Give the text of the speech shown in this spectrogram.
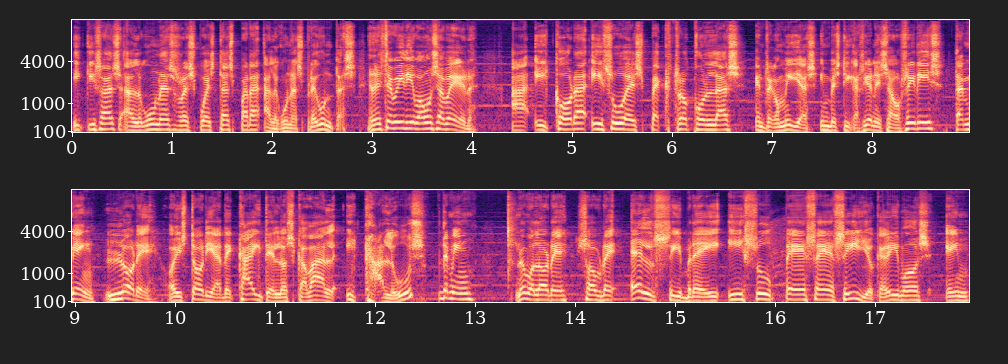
y quizás algunas respuestas para algunas preguntas. En este vídeo vamos a ver a Ikora y su espectro con las, entre comillas, investigaciones a Osiris, también lore o historia de Kaite, los Cabal y Kalus, también nuevo lore sobre Elsie Bray y su pececillo que vimos en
